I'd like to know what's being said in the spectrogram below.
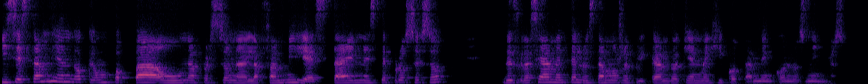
Y si están viendo que un papá o una persona de la familia está en este proceso, desgraciadamente lo estamos replicando aquí en México también con los niños,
